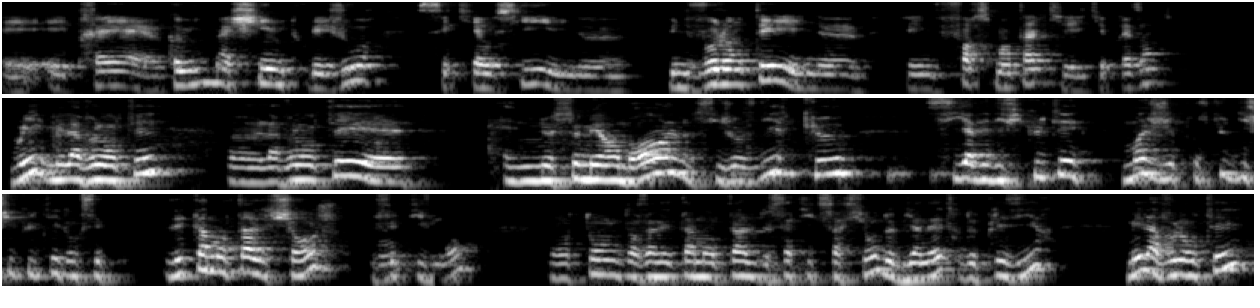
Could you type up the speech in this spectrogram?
est, prêt euh, comme une machine tous les jours, c'est qu'il y a aussi une, volonté et une, force mentale qui est, présente. Oui, mais la volonté, la volonté elle ne se met en branle, si j'ose dire, que s'il y a des difficultés. Moi, je pose plus de difficultés. Donc, c'est l'état mental change, effectivement. On tombe dans un état mental de satisfaction, de bien-être, de plaisir. Mais la volonté,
